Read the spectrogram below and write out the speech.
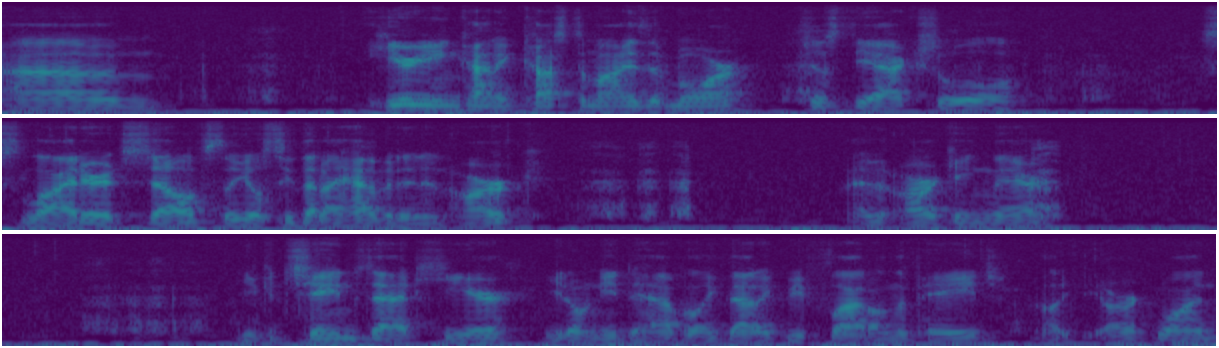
Um, here you can kind of customize it more, just the actual slider itself. So you'll see that I have it in an arc. I have it arcing there. You can change that here. You don't need to have it like that. It could be flat on the page. I like the arc one.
